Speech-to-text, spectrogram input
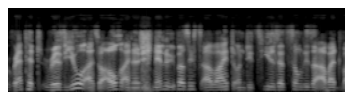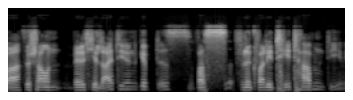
Rapid Review, also auch eine schnelle Übersichtsarbeit und die Zielsetzung dieser Arbeit war zu schauen, welche Leitlinien gibt es, was für eine Qualität haben die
